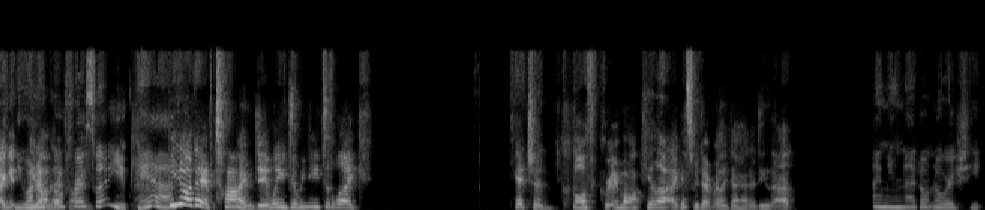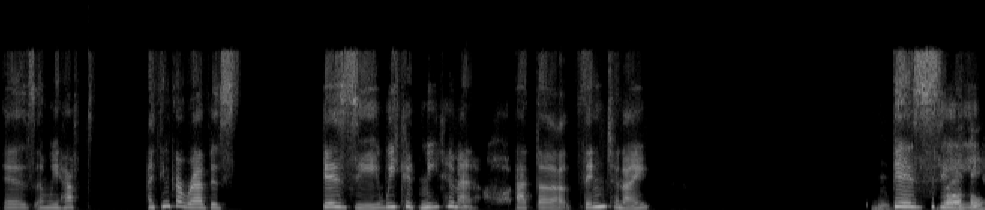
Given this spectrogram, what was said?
I get You we want to don't go have for a swim? You can. We don't have time, do we? Do we need to like catch a goth grandma killer? I guess we don't really know how to do that. I mean, I don't know where she is, and we have to. I think a rev is busy. We could meet him at at the thing tonight. The Busy. brothel.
